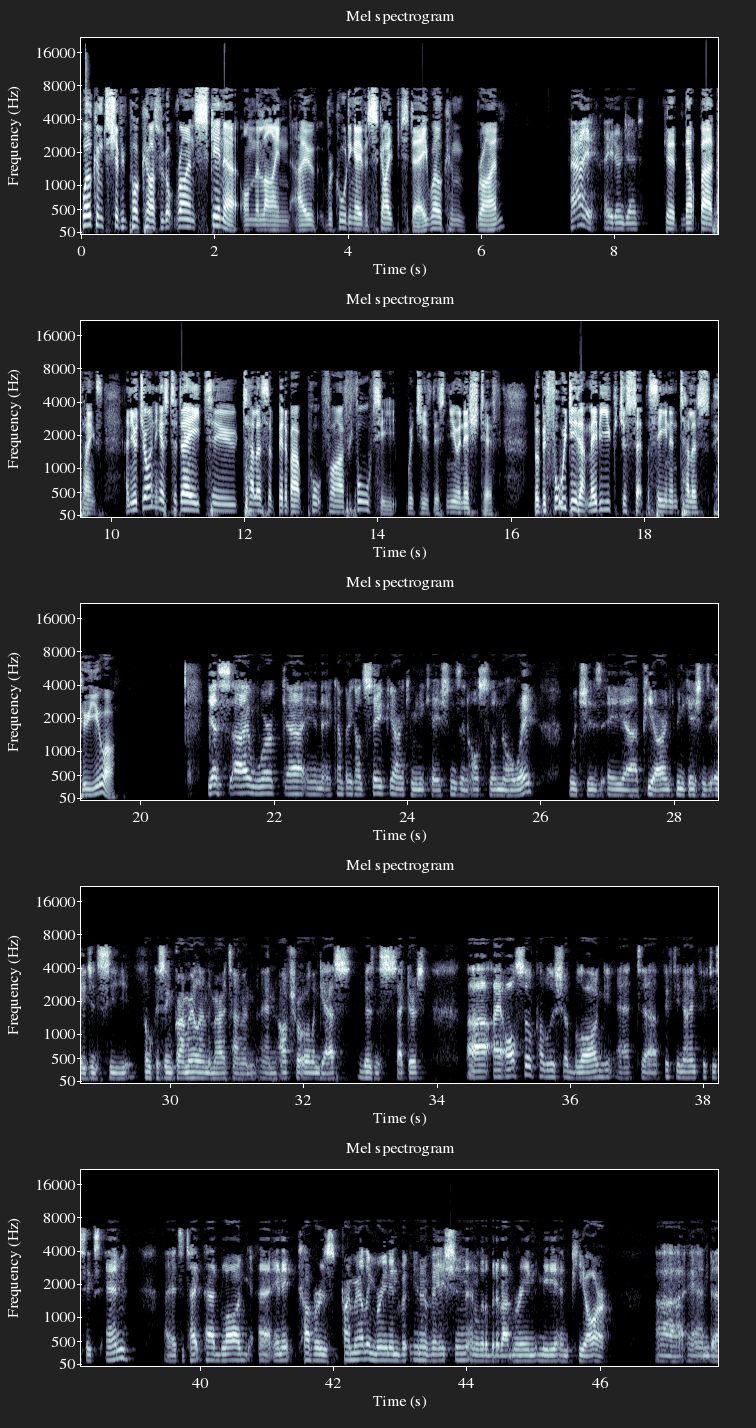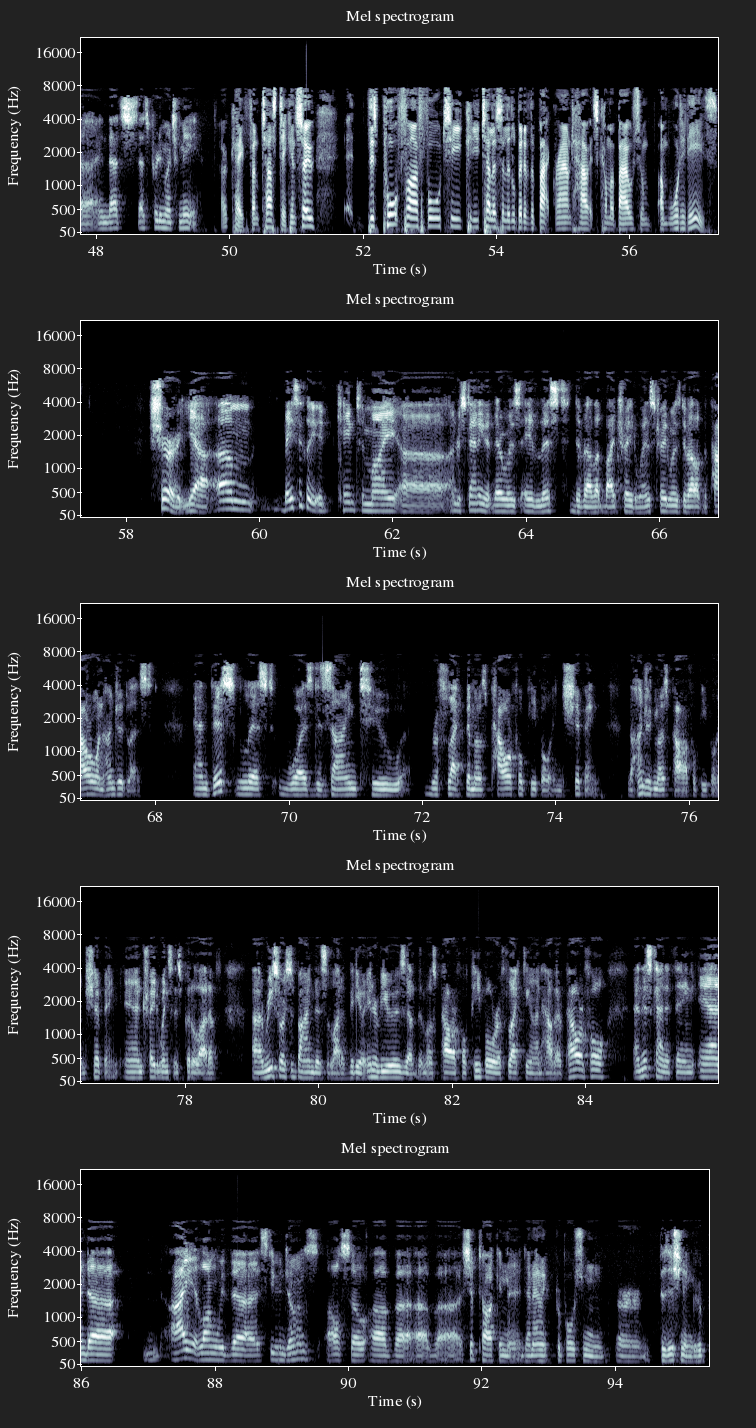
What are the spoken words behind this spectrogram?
Welcome to Shipping Podcast. We've got Ryan Skinner on the line, over, recording over Skype today. Welcome, Ryan. Hi, how you doing, James? Good, not bad, thanks. And you're joining us today to tell us a bit about Portfire 40, which is this new initiative. But before we do that, maybe you could just set the scene and tell us who you are. Yes, I work uh, in a company called SayPR and Communications in Oslo, Norway which is a uh, PR and communications agency focusing primarily on the maritime and, and offshore oil and gas business sectors. Uh, I also publish a blog at uh, 5956N. Uh, it's a typepad blog, uh, and it covers primarily marine innovation and a little bit about marine media and PR. Uh, and and that's that's pretty much me. Okay, fantastic. And so this Portfire 40, can you tell us a little bit of the background, how it's come about and, and what it is? Sure, yeah. Um, basically, it came to my uh, understanding that there was a list developed by Tradewinds. Tradewinds developed the Power 100 list. And this list was designed to reflect the most powerful people in shipping, the 100 most powerful people in shipping. And Tradewinds has put a lot of uh, resources behind this, a lot of video interviews of the most powerful people reflecting on how they're powerful and this kind of thing. And uh, I, along with uh, Stephen Jones, also of, uh, of uh, Ship Talk and the Dynamic Propulsion or Positioning Group,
